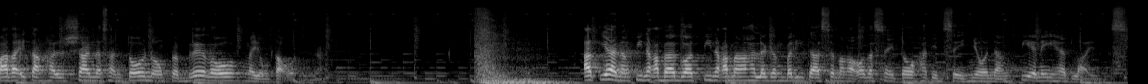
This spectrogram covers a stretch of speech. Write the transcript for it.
para itanghal siya na santo noong Pebrero ngayong taon. At yan ang pinakabago at pinakamahalagang balita sa mga oras na ito hatid sa inyo ng PNA Headlines.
